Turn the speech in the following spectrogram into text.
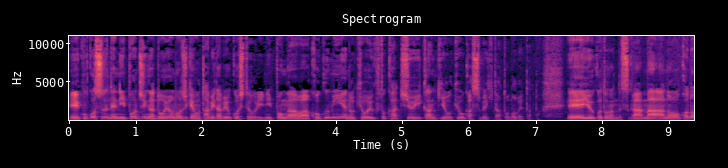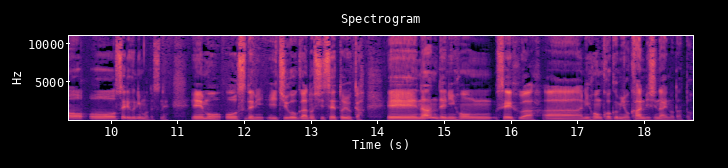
えー、ここ数年日本人が同様の事件をたびたび起こしており日本側は国民への教育とか注意喚起を強化すべきだと述べたと、えー、いうことなんですが、まあ、あのこのセリフにもですね、えー、もうすでに中国側の姿勢というか、えー、なんで日本政府はあ日本国民を管理しないのだと、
